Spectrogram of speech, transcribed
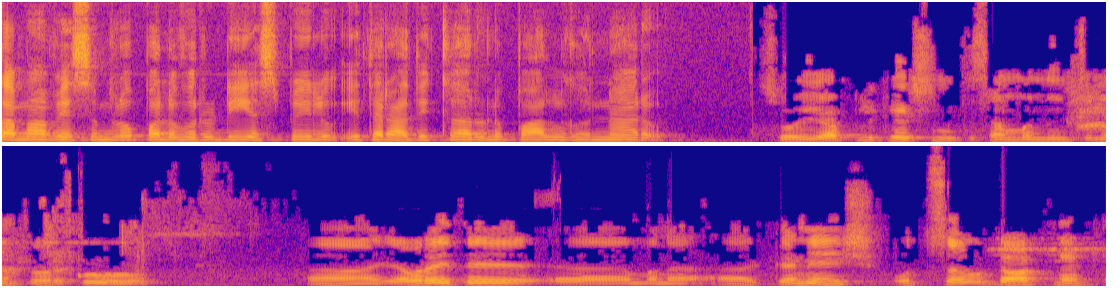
సమావేశంలో పలువురు డీఎస్పీలు ఇతర అధికారులు పాల్గొన్నారు. సో ఈ అప్లికేషన్కి సంబంధించినంత వరకు ఎవరైతే మన Ganesh Utsav dot net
